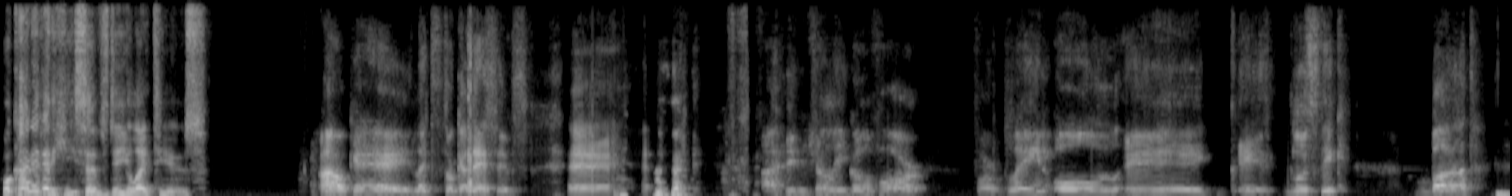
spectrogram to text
what kind of adhesives do you like to use? Okay, let's talk adhesives. Uh, I usually go for for plain old uh, uh, glue stick, but mm.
